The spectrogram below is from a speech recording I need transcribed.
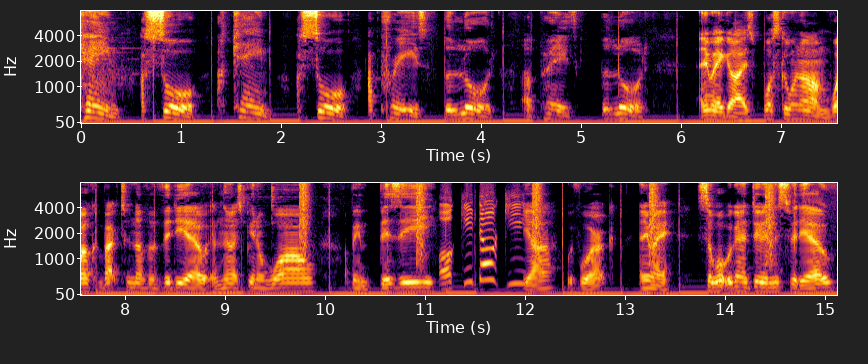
came, I saw, I came, I saw, I praise the Lord, I praise the Lord. Anyway guys, what's going on? Welcome back to another video. I know it's been a while, I've been busy. Okie dokie. Yeah, with work. Anyway, so what we're gonna do in this video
